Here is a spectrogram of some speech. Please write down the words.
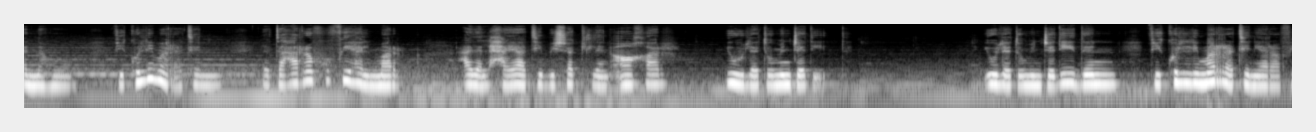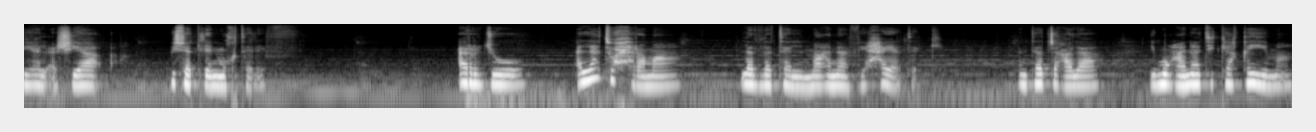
أنه في كل مرة يتعرف فيها المرء على الحياة بشكل آخر يولد من جديد. يولد من جديد في كل مرة يرى فيها الأشياء بشكل مختلف. أرجو ألا تحرم لذة المعنى في حياتك. أن تجعل لمعاناتك قيمة.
